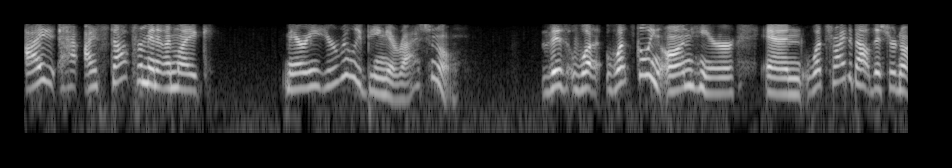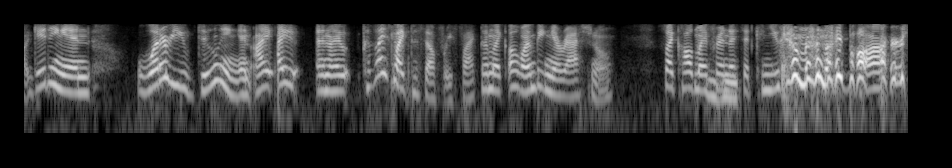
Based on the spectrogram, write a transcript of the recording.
I I stopped for a minute. I'm like, Mary, you're really being irrational. This what what's going on here, and what's right about this you're not getting, and what are you doing? And I I and I because I like to self reflect. I'm like, oh, I'm being irrational. So I called my mm-hmm. friend. I said, "Can you come run my bars?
